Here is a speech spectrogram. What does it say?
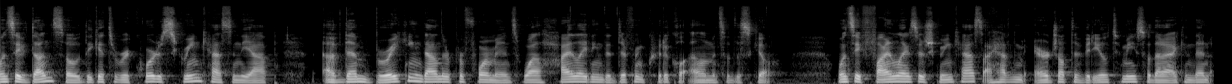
Once they've done so, they get to record a screencast in the app of them breaking down their performance while highlighting the different critical elements of the skill. Once they finalize their screencast, I have them airdrop the video to me so that I can then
